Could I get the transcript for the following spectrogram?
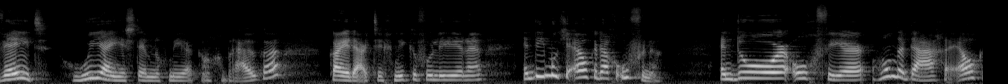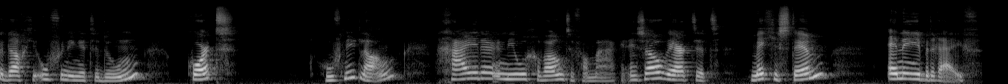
weet hoe jij je stem nog meer kan gebruiken, kan je daar technieken voor leren. En die moet je elke dag oefenen. En door ongeveer 100 dagen elke dag je oefeningen te doen, kort, hoeft niet lang, ga je er een nieuwe gewoonte van maken. En zo werkt het met je stem en in je bedrijf.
